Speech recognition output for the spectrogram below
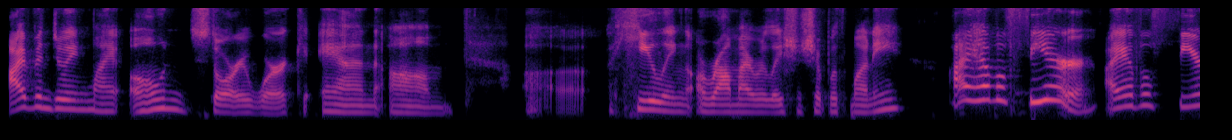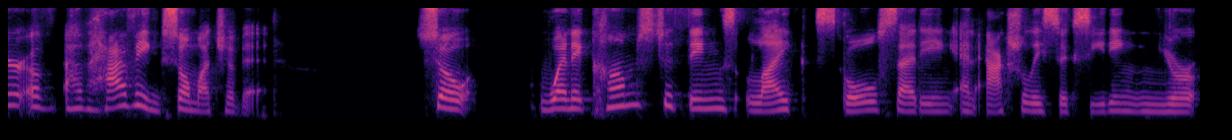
I've been doing my own story work and um, uh, healing around my relationship with money. I have a fear. I have a fear of, of having so much of it. So when it comes to things like goal setting and actually succeeding in your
